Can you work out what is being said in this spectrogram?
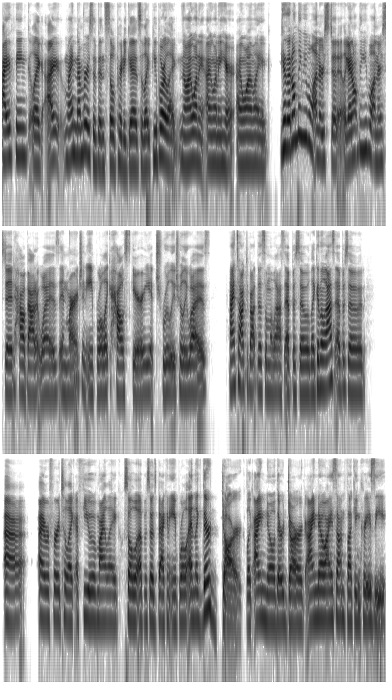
I think like I my numbers have been still pretty good. So like people are like, no, I want to I want to hear. I want like because I don't think people understood it. Like I don't think people understood how bad it was in March and April, like how scary it truly, truly was. I talked about this on the last episode. Like in the last episode, uh, I referred to like a few of my like solo episodes back in April and like they're dark. Like I know they're dark. I know I sound fucking crazy,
